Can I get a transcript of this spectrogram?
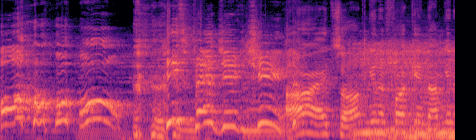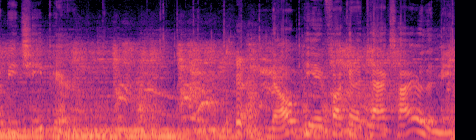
Oh, he's fat Jackie Chan. All right, so I'm gonna fucking. I'm gonna be cheap here. Nope, he fucking attacks higher than me.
